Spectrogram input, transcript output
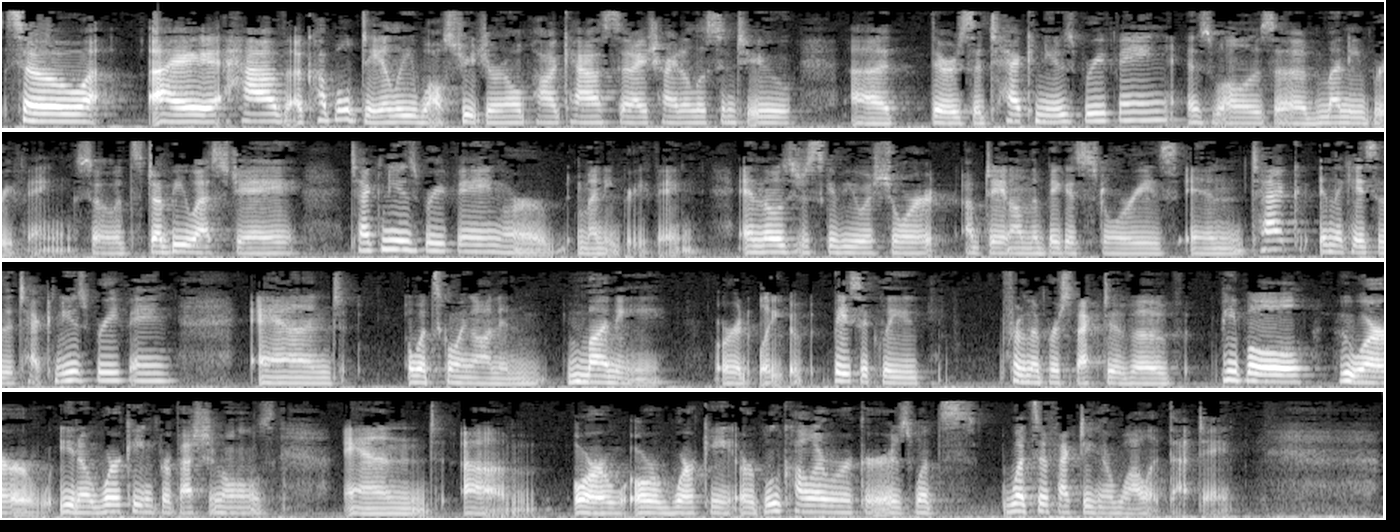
So I have a couple daily Wall Street Journal podcasts that I try to listen to. Uh, there's a tech news briefing as well as a money briefing. So it's WSJ, tech news briefing or money briefing. And those just give you a short update on the biggest stories in tech, in the case of the tech news briefing, and what's going on in money, or like basically from the perspective of people who are, you know, working professionals and um, or or working or blue collar workers, what's what's affecting your wallet that day.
